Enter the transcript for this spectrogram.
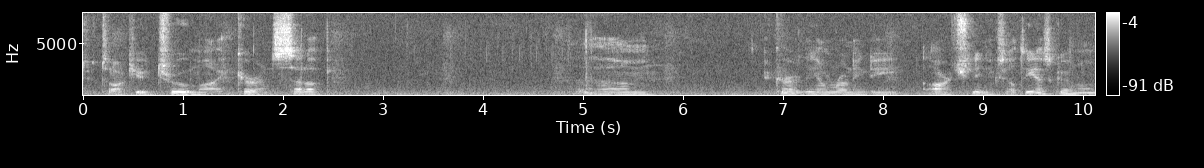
to talk you through my current setup. Um, currently I'm running the Arch Linux LTS kernel.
